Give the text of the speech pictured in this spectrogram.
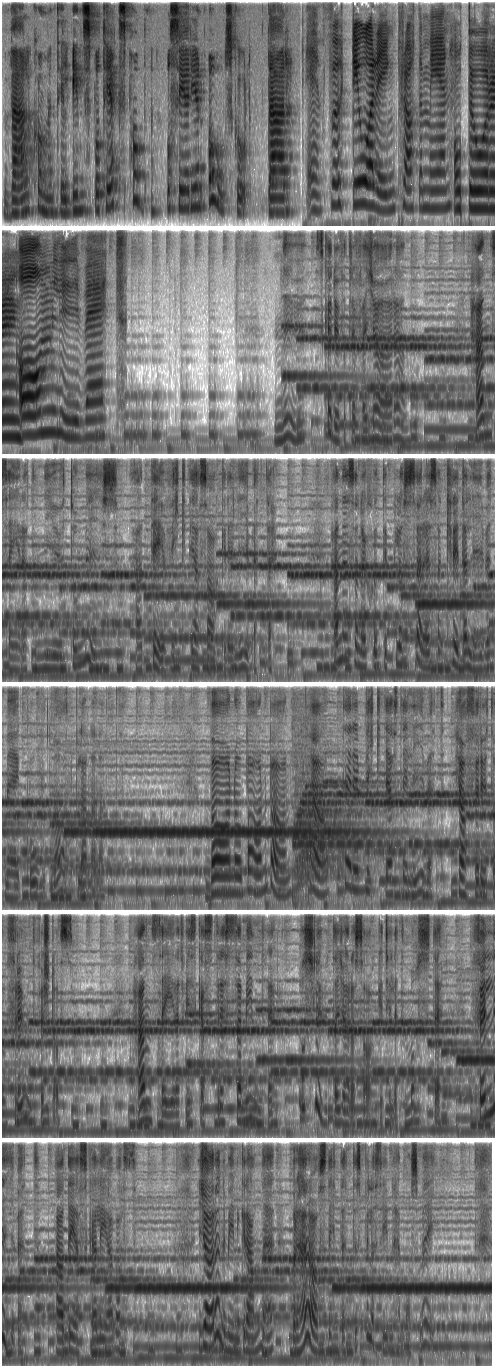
Välkommen till Inspotekspodden och serien Old School där En 40-åring pratar med en 80-åring. om livet. Nu ska du få träffa Göran. Han säger att njut och mys, ja det är viktiga saker i livet det. Han är en sån där 70-plussare som kryddar livet med god mat bland annat. Barn och barnbarn, ja det är det viktigaste i livet. Ja, förutom frun förstås. Han säger att vi ska stressa mindre och sluta göra saker till ett måste. För livet, ja det ska levas. Göran är min granne och det här avsnittet det spelas in hemma hos mig.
